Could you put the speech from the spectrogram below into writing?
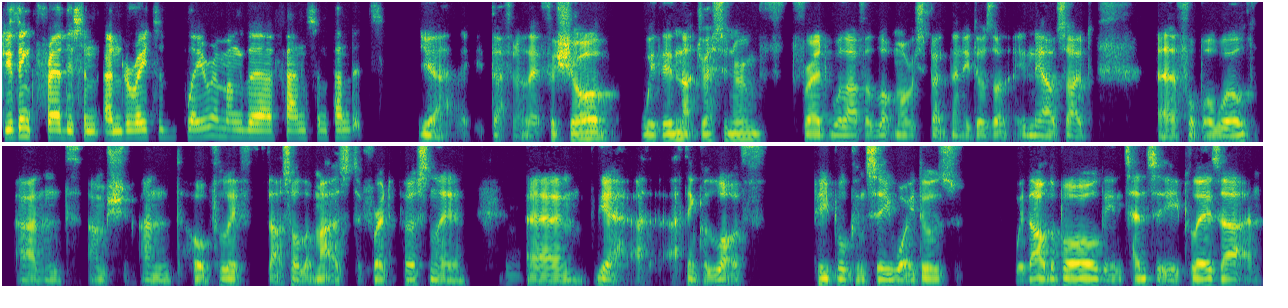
Do you think Fred is an underrated player among the fans and pundits? Yeah, definitely, for sure. Within that dressing room, Fred will have a lot more respect than he does in the outside uh, football world, and I'm sh- and hopefully that's all that matters to Fred personally. Um, yeah, I, I, think a lot of people can see what he does without the ball, the intensity he plays at, and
